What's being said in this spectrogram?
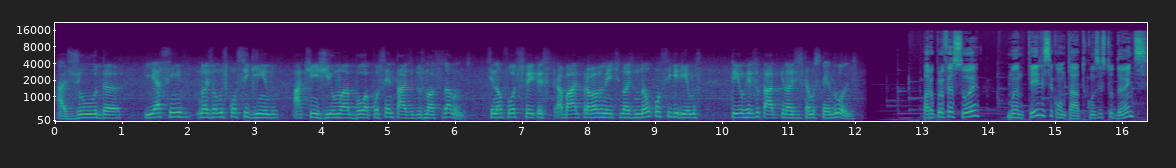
ajuda e assim nós vamos conseguindo atingir uma boa porcentagem dos nossos alunos se não fosse feito esse trabalho, provavelmente nós não conseguiríamos ter o resultado que nós estamos tendo hoje. Para o professor, manter esse contato com os estudantes,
